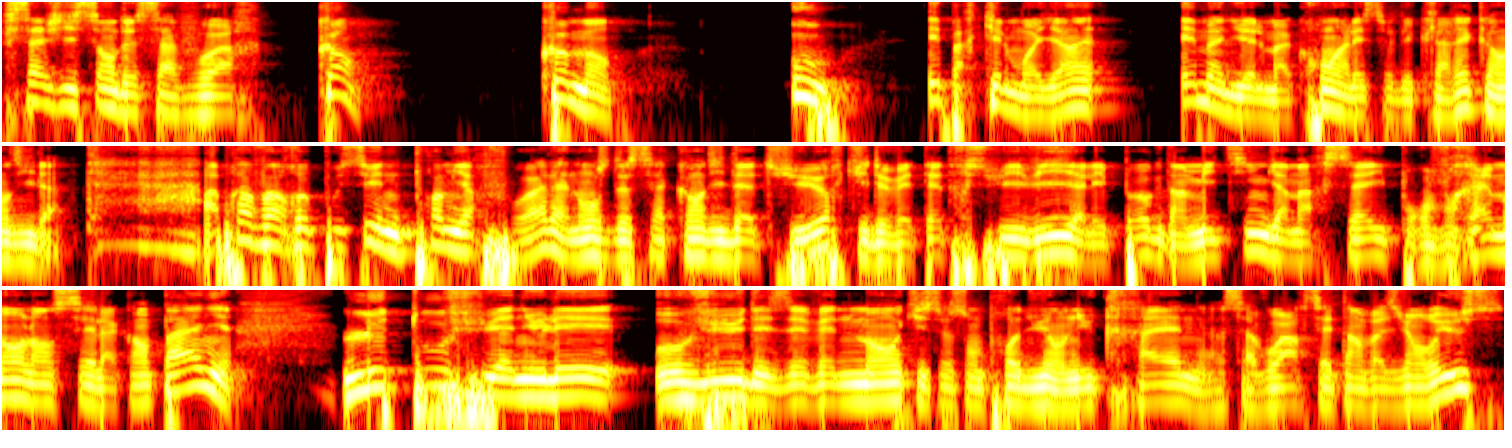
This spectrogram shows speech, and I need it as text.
s'agissant de savoir quand, comment, où et par quels moyens Emmanuel Macron allait se déclarer candidat. Après avoir repoussé une première fois l'annonce de sa candidature, qui devait être suivie à l'époque d'un meeting à Marseille pour vraiment lancer la campagne, le tout fut annulé au vu des événements qui se sont produits en Ukraine, à savoir cette invasion russe.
